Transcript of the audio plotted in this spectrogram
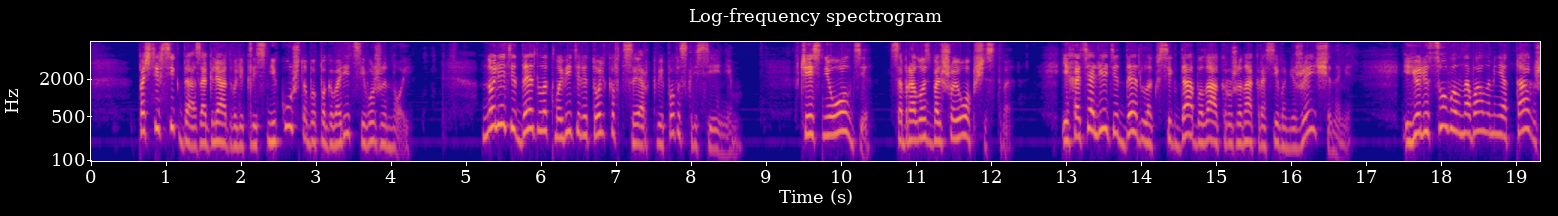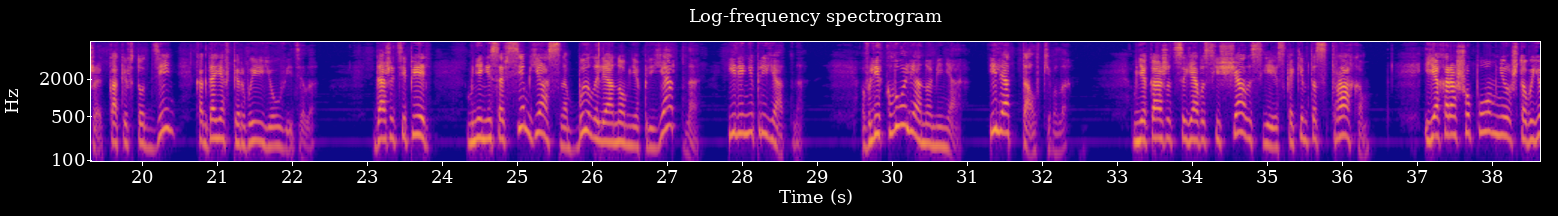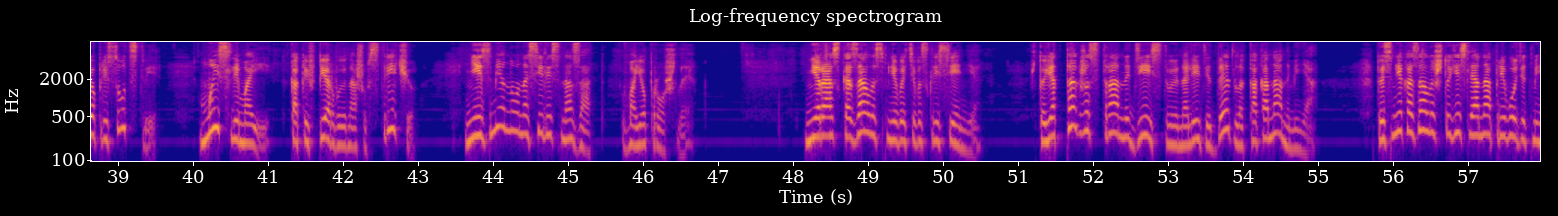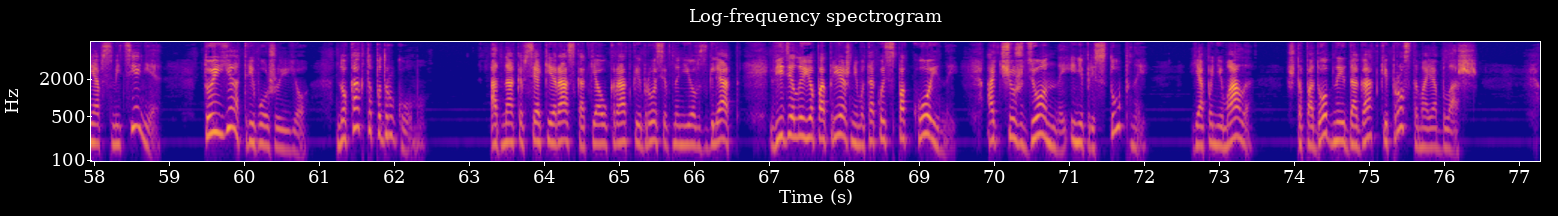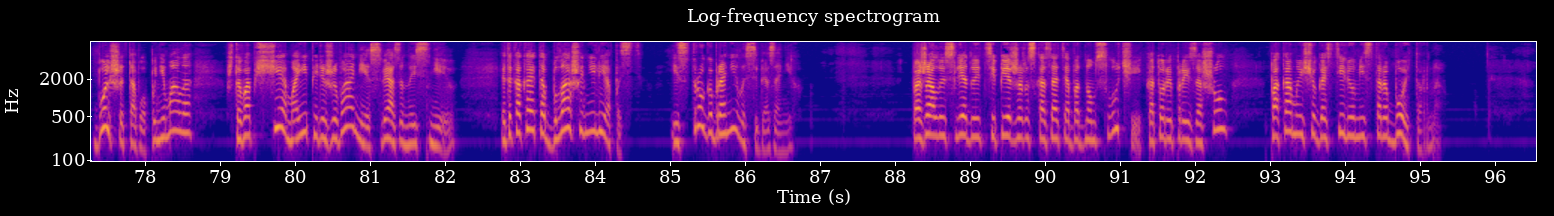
почти всегда заглядывали к леснику, чтобы поговорить с его женой. Но леди Дедлок мы видели только в церкви по воскресеньям. В честь Ньюолди собралось большое общество, и хотя леди Дедлок всегда была окружена красивыми женщинами, ее лицо волновало меня так же, как и в тот день, когда я впервые ее увидела. Даже теперь мне не совсем ясно, было ли оно мне приятно или неприятно, влекло ли оно меня или отталкивало. Мне кажется, я восхищалась ею с каким-то страхом, и я хорошо помню, что в ее присутствии мысли мои, как и в первую нашу встречу, неизменно уносились назад, в мое прошлое. Не раз казалось мне в эти воскресенья, что я так же странно действую на леди Дедла, как она на меня. То есть мне казалось, что если она приводит меня в смятение, то и я тревожу ее, но как-то по-другому. Однако всякий раз, как я, украдкой бросив на нее взгляд, видела ее по-прежнему такой спокойной, отчужденной и неприступной, я понимала, что подобные догадки — просто моя блажь. Больше того, понимала, что вообще мои переживания, связанные с нею, это какая-то блажь и нелепость, и строго бронила себя за них. Пожалуй, следует теперь же рассказать об одном случае, который произошел пока мы еще гостили у мистера Бойторна.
